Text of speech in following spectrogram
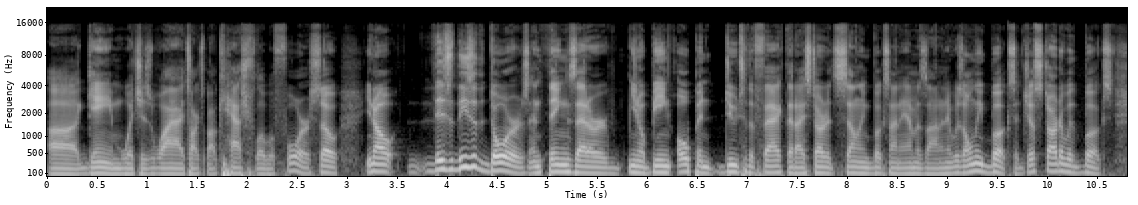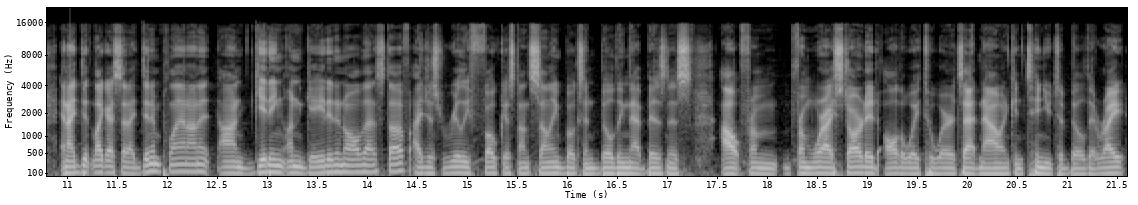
uh, game, which is why I talked about cash flow before. So, you know, these these are the doors and things that are, you know, being opened due to the fact that I started selling books on Amazon and it was only books. It just started with books. And I did like I said, I didn't plan on it on getting ungated and all that stuff. I just really focused on selling books and building that business out from from where I started all the way to where it's at now and continue to build it, right?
